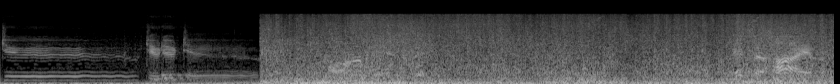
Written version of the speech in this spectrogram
do do do do. It's a hive.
